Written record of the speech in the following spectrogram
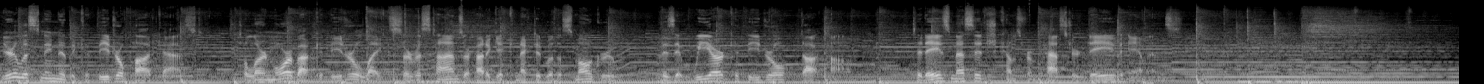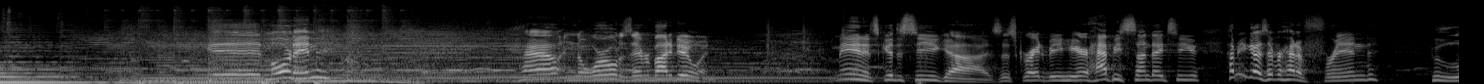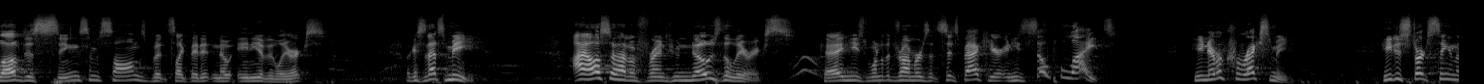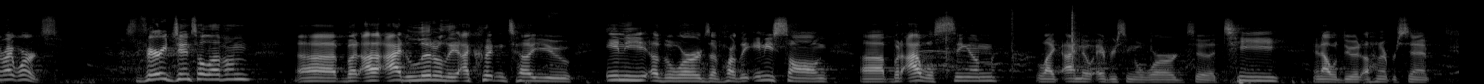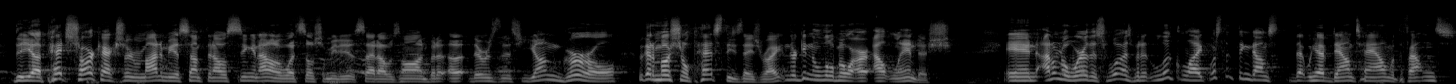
You're listening to the Cathedral Podcast. To learn more about Cathedral like service times or how to get connected with a small group, visit wearecathedral.com. Today's message comes from Pastor Dave Ammons. Good morning. How in the world is everybody doing? Man, it's good to see you guys. It's great to be here. Happy Sunday to you. How many of you guys ever had a friend who loved to sing some songs, but it's like they didn't know any of the lyrics? Okay, so that's me. I also have a friend who knows the lyrics. Okay, he's one of the drummers that sits back here, and he's so polite. He never corrects me. He just starts singing the right words. It's very gentle of him, uh, but I, I, literally I couldn't tell you any of the words of hardly any song, uh, but I will sing them like I know every single word to a T, and I will do it 100%. The uh, pet shark actually reminded me of something I was singing. I don't know what social media site I was on, but uh, there was this young girl. We got emotional pets these days, right? And they're getting a little more outlandish. And I don't know where this was, but it looked like what's the thing down that we have downtown with the fountains?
